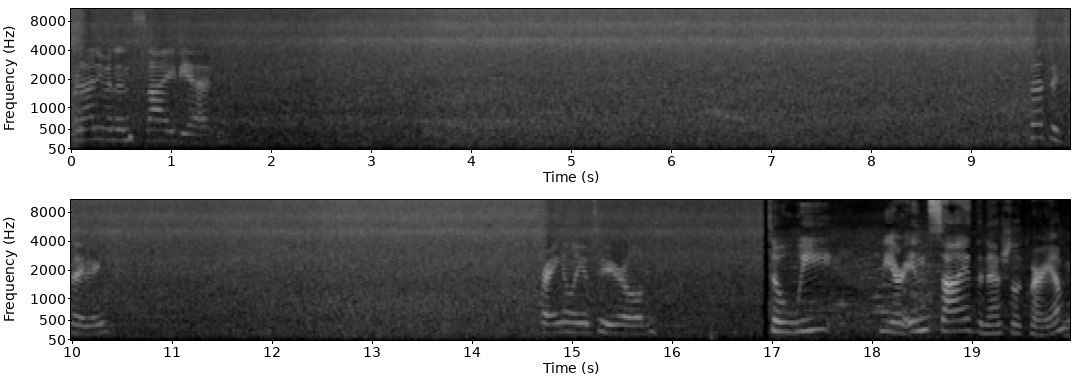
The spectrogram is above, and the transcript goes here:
We're not even inside yet. That's exciting. Wrangling a two-year-old. So we we are inside the National Aquarium.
